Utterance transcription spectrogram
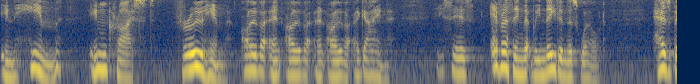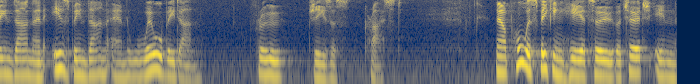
In Him, in Christ, through Him, over and over and over again. He says, Everything that we need in this world has been done and is being done and will be done through Jesus Christ. Now, Paul was speaking here to the church in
